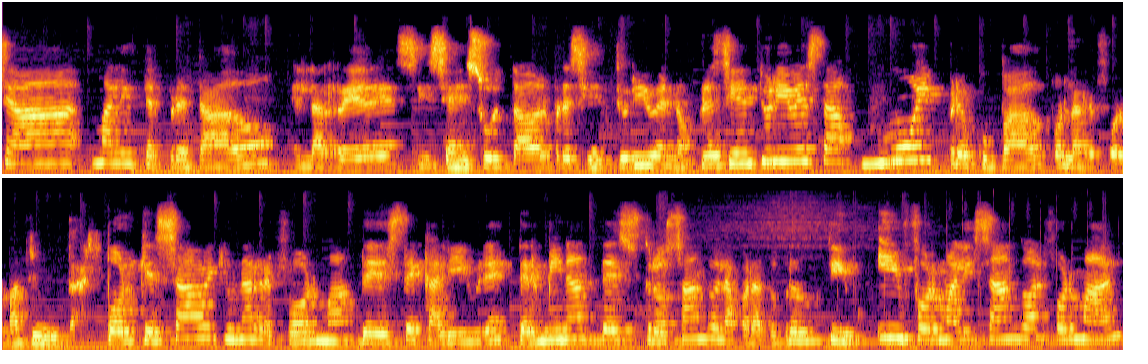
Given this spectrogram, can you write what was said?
se ha malinterpretado en las redes y se ha insultado al presidente Uribe. No, el presidente Uribe está muy preocupado por la reforma tributaria, porque sabe que una reforma de este calibre termina destrozando el aparato productivo, informalizando al formal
